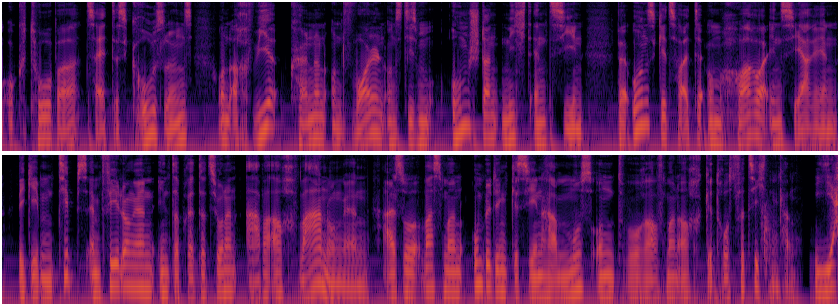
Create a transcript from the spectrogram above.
Haben Oktober, Zeit des Gruselns, und auch wir können und wollen uns diesem Umstand nicht entziehen. Bei uns geht es heute um Horror in Serien. Wir geben Tipps, Empfehlungen, Interpretationen, aber auch Warnungen. Also was man unbedingt gesehen haben muss und worauf man auch getrost verzichten kann. Ja,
